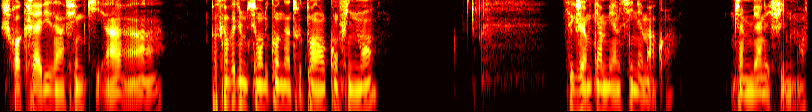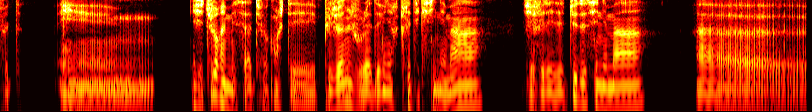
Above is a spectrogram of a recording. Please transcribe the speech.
Je crois que réaliser un film qui. un- un- Parce qu'en fait, je me suis rendu compte d'un truc pendant le confinement. C'est que j'aime quand même bien le cinéma, quoi. J'aime bien les films, en fait. Et j'ai toujours aimé ça, tu vois. Quand j'étais plus jeune, je voulais devenir critique cinéma. J'ai fait des études de cinéma. Euh,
